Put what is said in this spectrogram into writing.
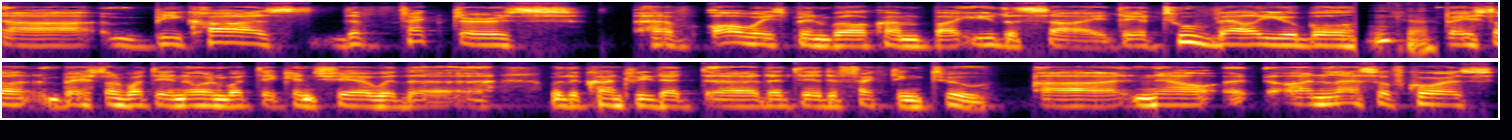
uh, because defectors have always been welcomed by either side. They're too valuable okay. based on based on what they know and what they can share with the with the country that uh, that they're defecting to. Uh, now, unless of course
